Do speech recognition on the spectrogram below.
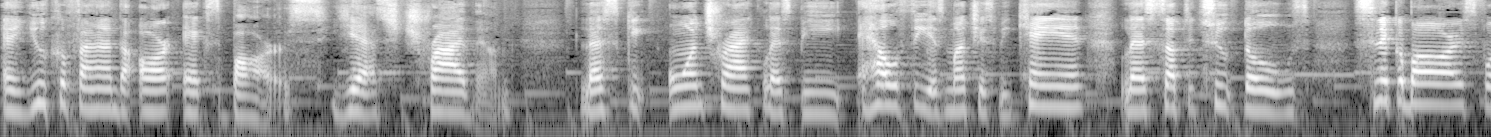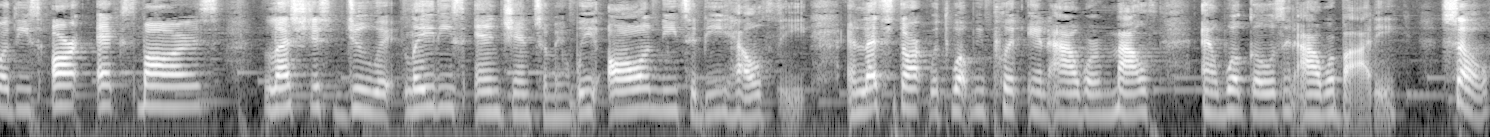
and you can find the RX bars. Yes, try them. Let's get on track. Let's be healthy as much as we can. Let's substitute those Snicker bars for these RX bars. Let's just do it, ladies and gentlemen. We all need to be healthy. And let's start with what we put in our mouth and what goes in our body. So,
